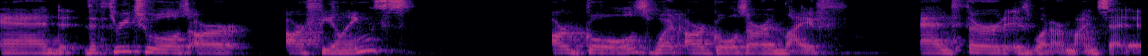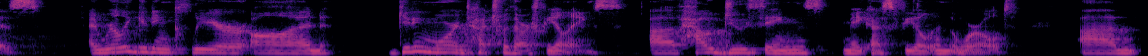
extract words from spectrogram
And the three tools are our feelings, our goals, what our goals are in life, and third is what our mindset is. And really getting clear on getting more in touch with our feelings of how do things make us feel in the world. Um,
